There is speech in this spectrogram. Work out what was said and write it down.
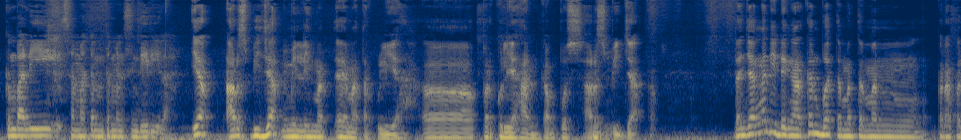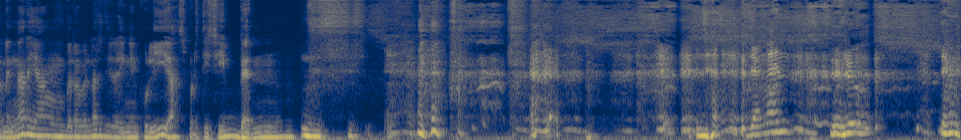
kembali sama teman-teman sendiri lah. Ya, harus bijak memilih mat- eh, mata kuliah, eh, perkuliahan kampus harus Hmm. bijak. Dan jangan didengarkan buat teman-teman para pendengar yang benar-benar tidak ingin kuliah seperti si Ben. jangan suruh jangan,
